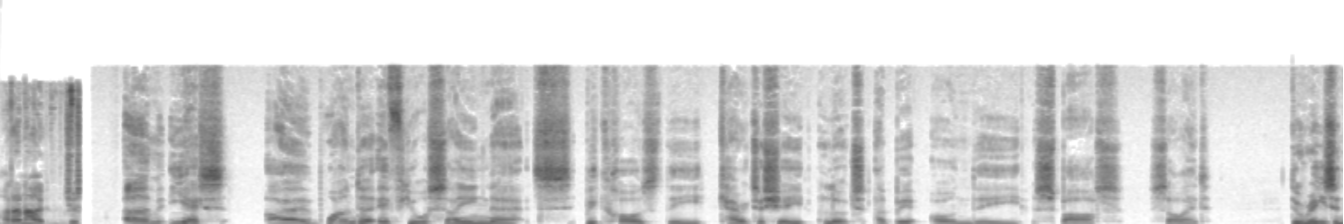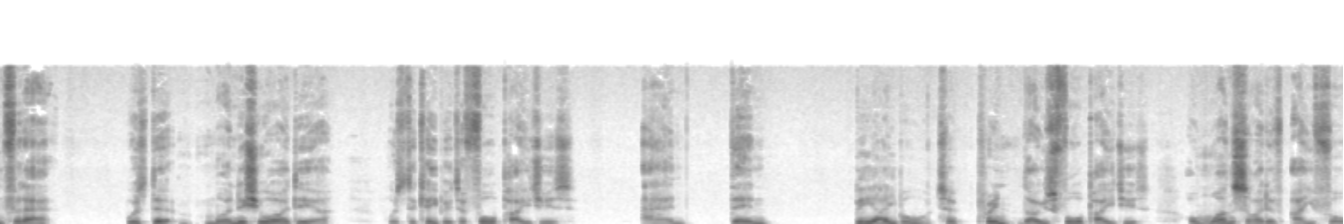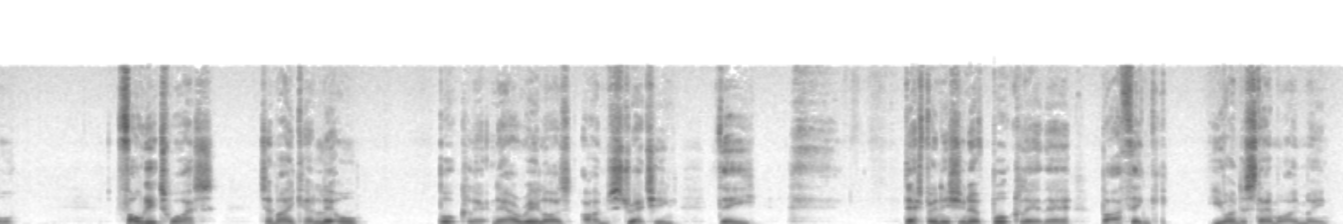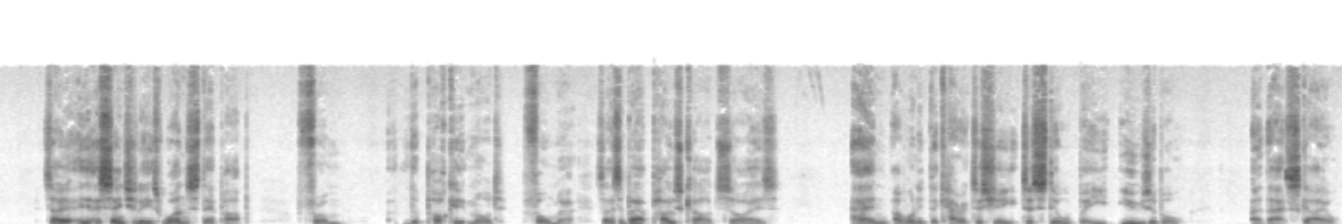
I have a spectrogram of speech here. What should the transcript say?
I don't know, just Um, yes, I wonder if you're saying that because the character sheet looks a bit on the sparse side. The reason for that was that my initial idea was to keep it to four pages and then be able to print those four pages on one side of A4, fold it twice to make a little booklet. Now I realise I'm stretching the definition of booklet there, but I think you understand what I mean. So essentially, it's one step up from the Pocket Mod format. So it's about postcard size, and I wanted the character sheet to still be usable at that scale.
